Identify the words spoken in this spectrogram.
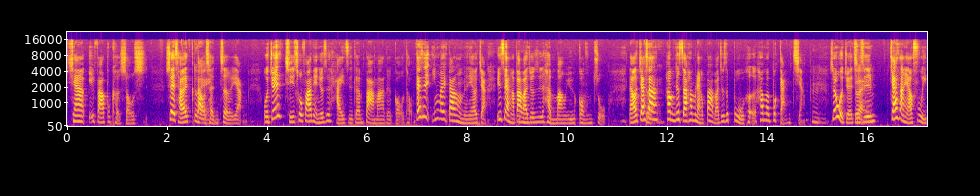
现在一发不可收拾，所以才会搞成这样。我觉得其实出发点就是孩子跟爸妈的沟通，但是因为当然我们也有讲，因为这两个爸爸就是很忙于工作。嗯然后加上他们就知道他们两个爸爸就是不和，他们不敢讲，嗯，所以我觉得其实家长也要负一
